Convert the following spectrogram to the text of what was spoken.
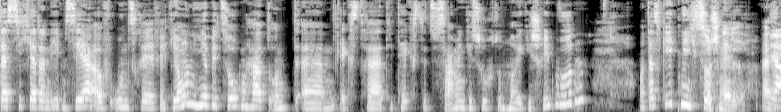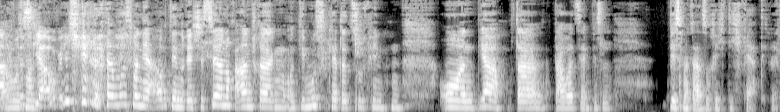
Das sich ja dann eben sehr auf unsere Region hier bezogen hat und ähm, extra die Texte zusammengesucht und neu geschrieben wurden. Und das geht nicht so schnell. Also ja, da muss das glaube ich. da muss man ja auch den Regisseur noch anfragen und die Musiker dazu finden. Und ja, da dauert es ein bisschen, bis man da so richtig fertig wird.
